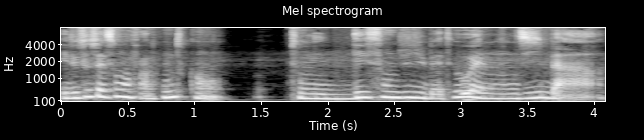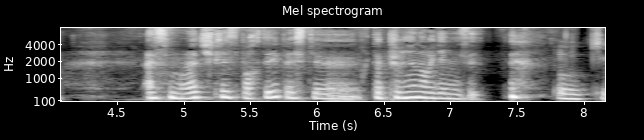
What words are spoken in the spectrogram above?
Et de toute façon, en fin de compte, quand on est descendu du bateau, elles m'ont dit, bah, à ce moment-là, tu te laisses porter parce que t'as plus rien organisé. Ok,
